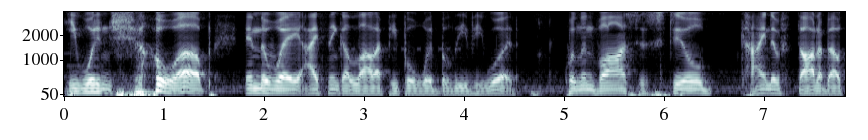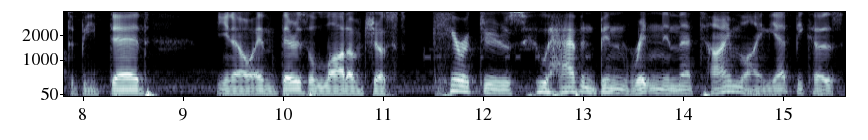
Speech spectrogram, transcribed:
he wouldn't show up in the way I think a lot of people would believe he would. Quinlan Vos is still kind of thought about to be dead, you know, and there's a lot of just characters who haven't been written in that timeline yet because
